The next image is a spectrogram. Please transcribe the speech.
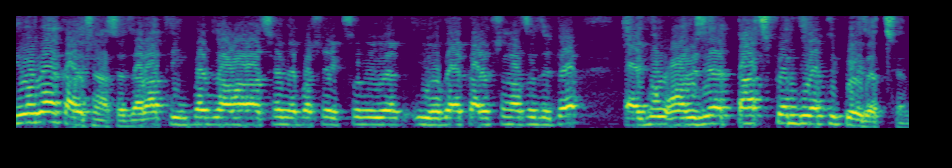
ইয়োগার কালেকশন আছে। যারা থিঙ্কপ্যাড লাভার আছেন এপাশে এক্সন ইয়োগার কালেকশন আছে যেটা একদম অরিজিনাল টাচ পেন দিয়ে আপনি পেয়ে যাচ্ছেন।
